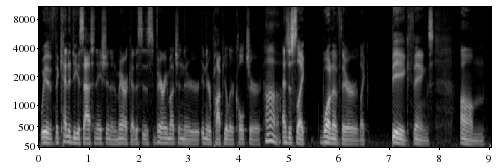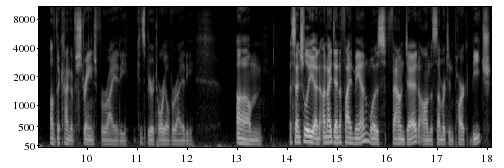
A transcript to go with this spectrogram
with the Kennedy assassination in America. This is very much in their in their popular culture Huh. as just like one of their like big things um, of the kind of strange variety, conspiratorial variety. Um, essentially, an unidentified man was found dead on the Somerton Park beach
